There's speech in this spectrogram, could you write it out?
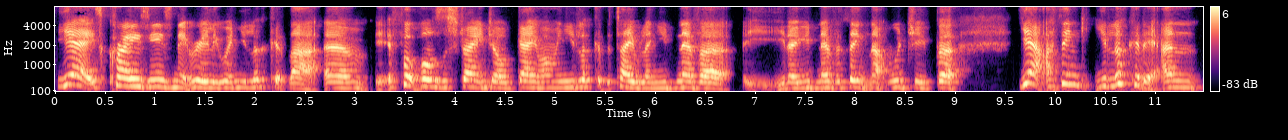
Yeah, it's crazy, isn't it? Really, when you look at that, um, football's a strange old game. I mean, you look at the table and you'd never, you know, you'd never think that, would you? But yeah, I think you look at it and.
